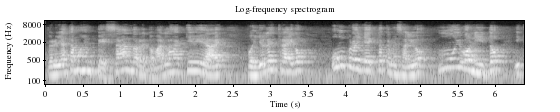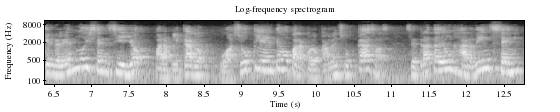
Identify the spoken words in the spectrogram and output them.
pero ya estamos empezando a retomar las actividades, pues yo les traigo un proyecto que me salió muy bonito y que en realidad es muy sencillo para aplicarlo o a sus clientes o para colocarlo en sus casas. Se trata de un jardín zen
